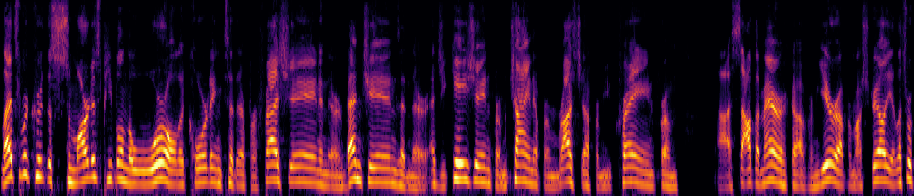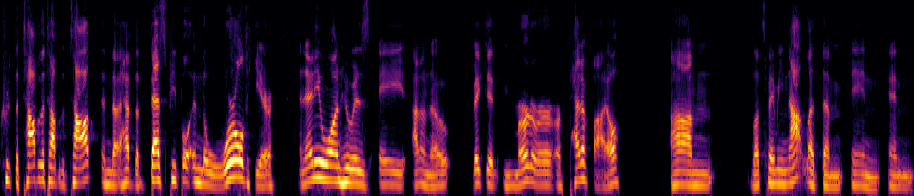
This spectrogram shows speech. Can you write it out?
Let's recruit the smartest people in the world according to their profession and their inventions and their education from China, from Russia, from Ukraine, from uh, South America, from Europe, from Australia. Let's recruit the top of the top of the top and the, have the best people in the world here. And anyone who is a, I don't know, convicted murderer or pedophile, um, let's maybe not let them in and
